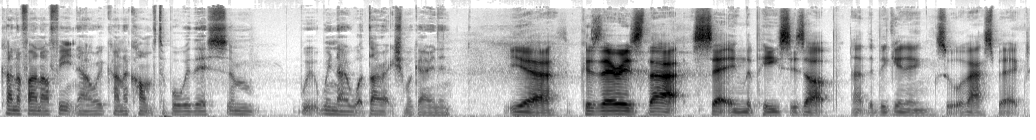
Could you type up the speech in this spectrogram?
kind of found our feet now we're kind of comfortable with this and we, we know what direction we're going in Yeah, because there is that setting the pieces up at the beginning sort of aspect.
